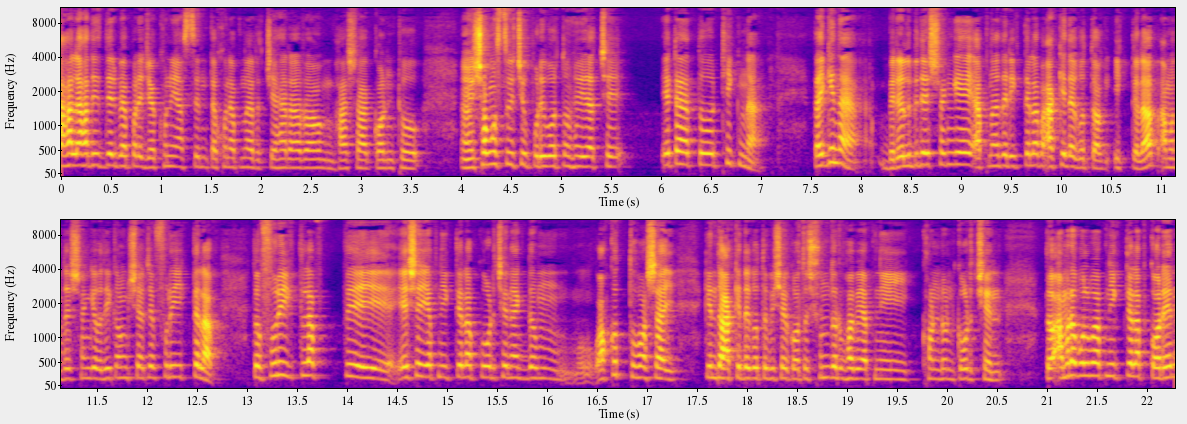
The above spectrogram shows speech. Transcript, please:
আহলে হাদিসদের ব্যাপারে যখনই আসছেন, তখন আপনার চেহারা, রং, ভাষা, কণ্ঠ সমস্ত কিছু পরিবর্তন হয়ে যাচ্ছে। এটা তো ঠিক না। তাই কি না? বেরলবিদের সঙ্গে আপনাদের ইকতলাফ আকিদাগত ইকতলাফ আমাদের সঙ্গে অধিকাংশ আছে ফুরি ইকতলাফ তো ফুরি ইকতলাফতে এসেই আপনি ইকতলাফ করছেন একদম অকথ্য ভাষায়, কিন্তু আকিদাগত বিষয়ে কত সুন্দরভাবে আপনি খণ্ডন করছেন। তো আমরা বলব আপনি ইকতলাফ করেন,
